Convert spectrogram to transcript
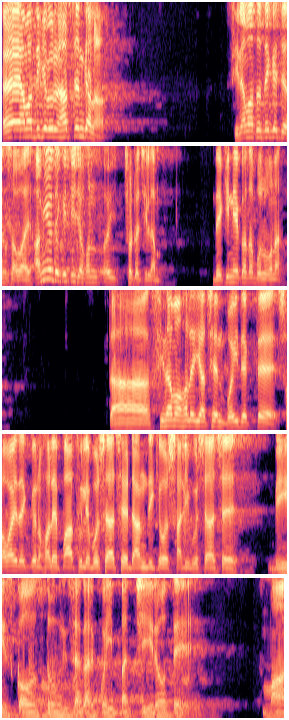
এ আমার দিকে বেরুন। হাসছেন কেন? সিনেমা তো দেখেছেন সবাই। আমিও দেখেছি যখন ওই ছোট ছিলাম। দেখিনি কথা বলব না। তা সিনেমা হলে গেছেন বই দেখতে। সবাই দেখবেন, হলে পা তুলে বসে আছে। ডান দিকে ও শালি বসে আছে। বিষ, কৌস দুই সাগার, কই বাচ্চি রোতে। माँ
